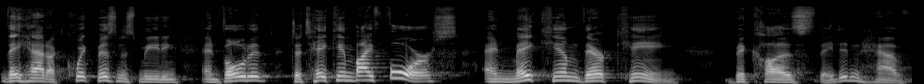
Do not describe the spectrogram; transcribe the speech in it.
they had a quick business meeting and voted to take him by force and make him their king because they didn't have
